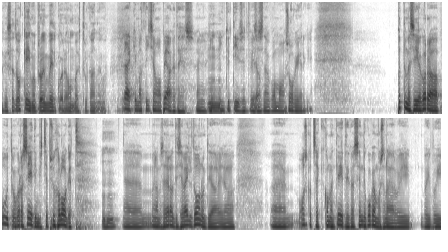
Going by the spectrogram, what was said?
aga sa oled okei okay,, ma proovin veel korra homme õhtul ka nagu. rääkimata ise oma peaga tehes, on ju, mhm. intuitiivselt või ja. siis nagu oma soovi järgi. võtame siia korra, puudutame korra seedimist ja psühholoogiat mm. -hmm. me oleme selle eraldi siia välja toonud ja, ja äh, oskad sa äkki kommenteerida, kas enda kogemuse najal või, või, või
